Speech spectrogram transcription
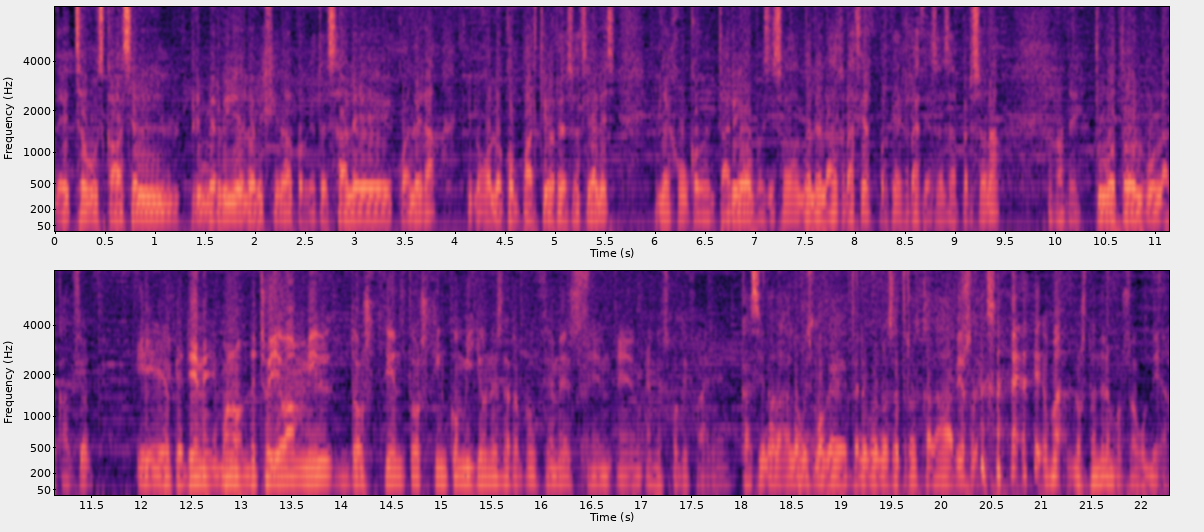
de hecho, buscabas el primer vídeo, el original, porque te sale cuál era. Y luego lo compartió en redes sociales. Y le dejó un comentario, pues eso, dándole las gracias. Porque gracias a esa persona Fíjate. tuvo todo el boom la canción. Y el que tiene, bueno, de hecho lleva 1.205 millones de reproducciones en, en- en Spotify. ¿eh? Casi nada, lo mismo que tenemos nosotros cada viernes. Los tendremos algún día.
